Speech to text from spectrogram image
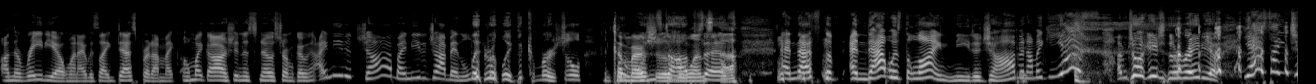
on the radio when I was like desperate. I'm like, oh my gosh, in a snowstorm, going, I need a job, I need a job, and literally the commercial The commercial the one stop. and that's the and that was the line need a job and i'm like yes i'm talking to the radio yes i do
